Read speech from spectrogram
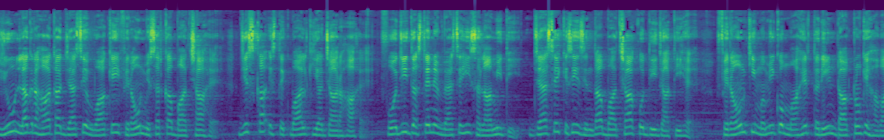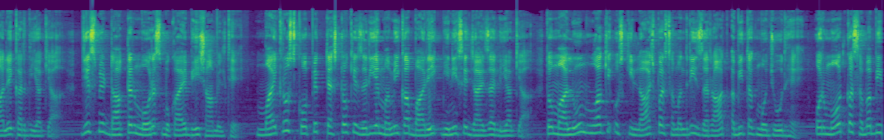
यूँ लग रहा था जैसे वाकई फिराउन मिस्र का बादशाह है, जिसका इस्तकबाल किया जा रहा है। फौजी दस्ते ने वैसे ही सलामी दी, जैसे किसी ज़िंदा बादशाह को दी जाती है। फिराउन की मम्मी को माहिर तरीन डॉक्टरों के हवाले कर दिया गया, जिसमें डॉक्टर मोरस बुकाए भी शामिल थे। माइक्रोस्कोपिक टेस्टों के ज़रिए मम्मी का बारीक बीनी से जायजा लिया गया। तो मालूम हुआ कि उसकी लाश पर समंदरी जरात अभी तक मौजूद हैं और मौत का सबब भी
